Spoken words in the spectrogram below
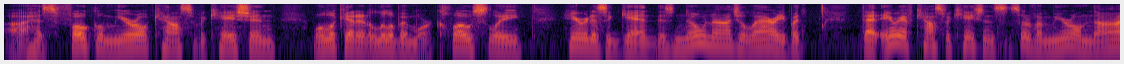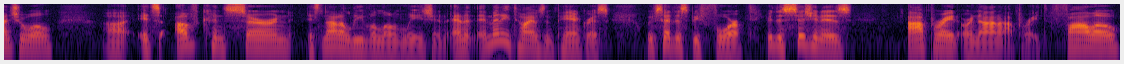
uh, has focal mural calcification. We'll look at it a little bit more closely. Here it is again. There's no nodularity, but that area of calcification is sort of a mural nodule. Uh, it's of concern. It's not a leave alone lesion. And, and many times in pancreas, we've said this before your decision is operate or non operate, follow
